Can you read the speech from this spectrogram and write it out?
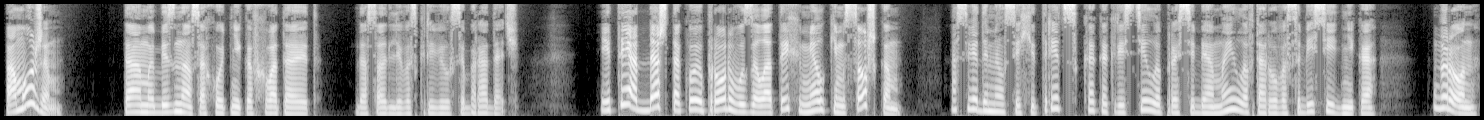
Поможем?» Там и без нас охотников хватает», — досадливо скривился бородач. «И ты отдашь такую прорву золотых мелким сошкам?» — осведомился хитрец, как окрестила про себя Мейла второго собеседника. «Грон,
